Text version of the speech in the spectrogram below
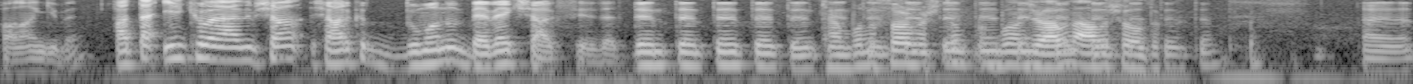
falan gibi. Hatta ilk öğrendiğim şa- şarkı Duman'ın Bebek şarkısıydı. Dın tın tın tın Tamam, tın bunu sormuştum. Bunun cevabını almış olduk. Aynen.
